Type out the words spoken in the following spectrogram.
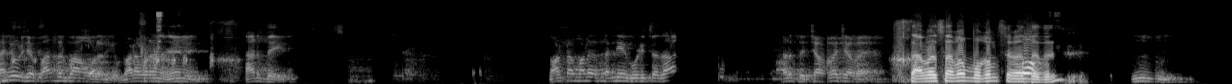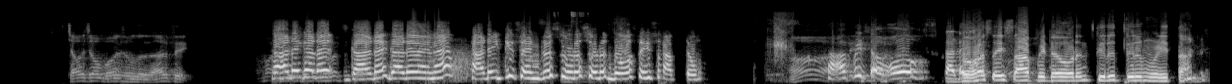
தண்ணி குடிச்ச பார்த்துருப்பாங்க போல இருக்கு. மட மடன்னு அடுத்து. மாட்ட மாட தண்ணியை குடித்ததா? அடுத்து சவ சவ. சவ சவ முகம் சிவந்தது. ம். சவ சவ போக சொல்றது அடுத்து. கடை கடை கடை கடை வேண. கடைக்கு சென்று சுட சுட தோசை சாப்பிட்டோம். சாப்பிட்டோம். ஓ கடை தோசை சாப்பிட்டவுடன் திரு திரு முழித்தான்.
